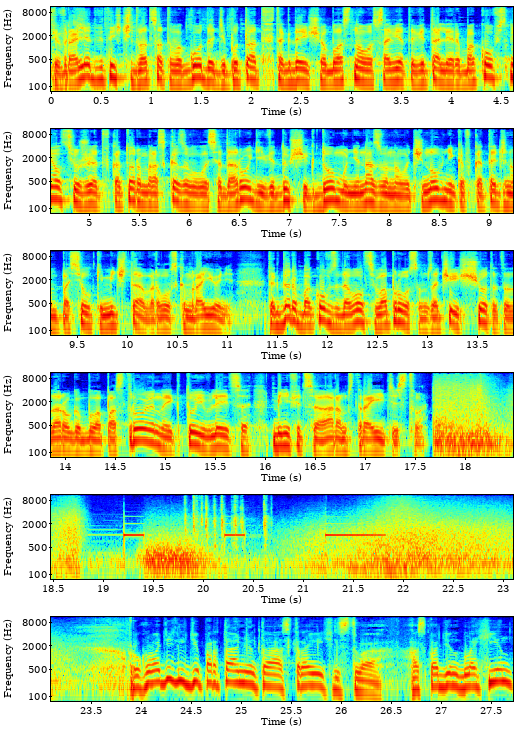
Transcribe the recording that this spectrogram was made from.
В феврале 2020 года депутат тогда еще областного совета Виталий Рыбаков снял сюжет, в котором рассказывалось о дороге, ведущей к дому неназванного чиновника в коттеджном поселке Мечта в Орловском районе. Тогда Рыбаков задавался вопросом, за чей счет эта дорога была построена и кто является бенефициаром строительства. Руководитель департамента строительства господин Блохин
